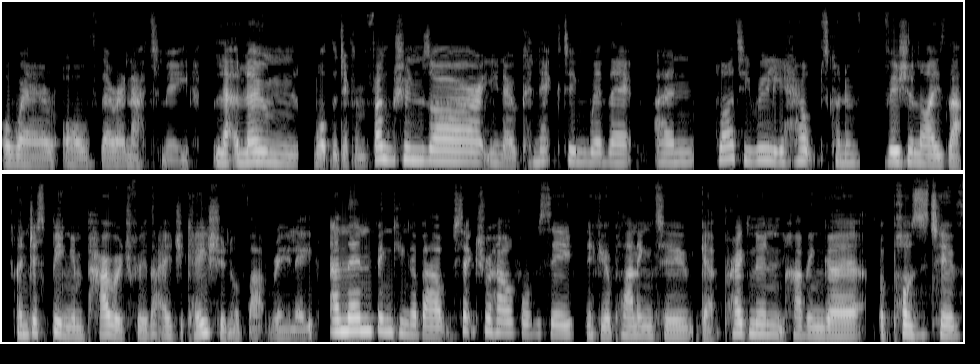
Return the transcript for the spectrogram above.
aware of their anatomy, let alone what the different functions are, you know, connecting with it. And Pilates really helps kind of visualize that and just being empowered through that education of that really. And then thinking about sexual health obviously if you're planning to get pregnant having a, a positive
